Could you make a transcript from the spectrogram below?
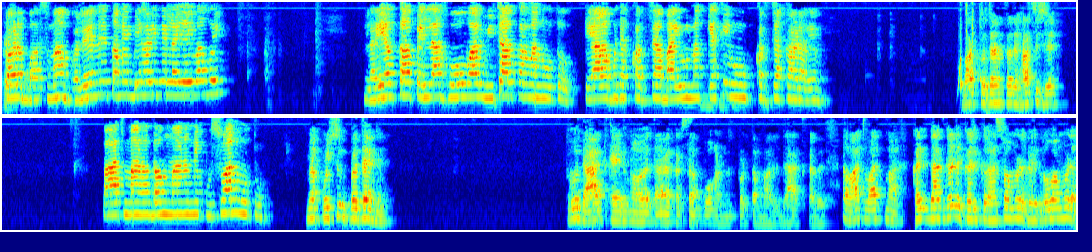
પણ બસમાં ભલે ને તમે બેહાડીને લઈ આવ્યા હોય. લઈ આવતા પહેલા હો વાર વિચાર કરવાનો હતો કે આ બધા ખર્ચા બાયુના ક્યાંથી હું ખર્ચા કાઢા એમ. વાત તો જાણ તારી સાચી છે. પાંચ માણો, દસ માણો ને પૂછવાનું હતું. મેં પૂછ્યું બધા બધાને. તો દાંત કાઢમાં હવે તારા ખર્ચા બોહણ નથી તમારે દાંત કાઢે. વાત વાતમાં ઘડી દાંત કાઢે ઘડી હસવા મળે ઘડી રોવા મળે.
